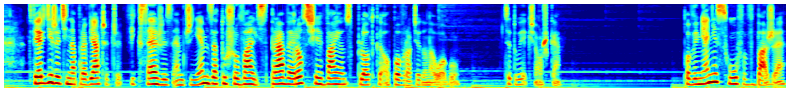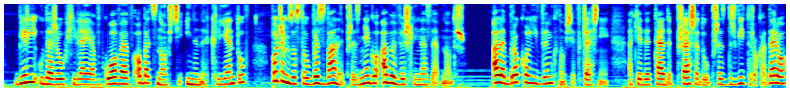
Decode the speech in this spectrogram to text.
twierdzi, że ci naprawiacze czy fikserzy z MGM zatuszowali sprawę, rozsiewając plotkę o powrocie do nałogu. Cytuję książkę. Po wymianie słów w barze, Biri uderzył Hileja w głowę w obecności innych klientów, po czym został wezwany przez niego, aby wyszli na zewnątrz. Ale Broccoli wymknął się wcześniej, a kiedy Ted przeszedł przez drzwi Trocadero,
